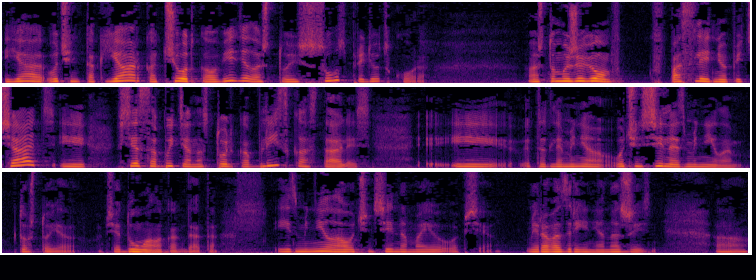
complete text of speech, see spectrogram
И я очень так ярко, четко увидела, что Иисус придет скоро. Что мы живем в в последнюю печать, и все события настолько близко остались, и это для меня очень сильно изменило то, что я вообще думала когда-то, и изменило очень сильно мое вообще мировоззрение на жизнь. А,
